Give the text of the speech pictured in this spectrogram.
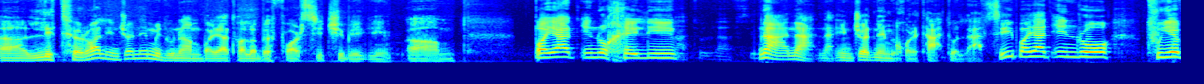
لیترال اینجا نمی‌دونم باید حالا به فارسی چی بگیم. باید این رو خیلی نه نه نه اینجا نمی‌خوره تحت لفظی. باید این رو توی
